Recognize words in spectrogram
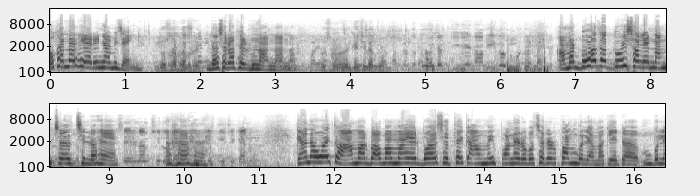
ওখানের হিয়ারিং আমি যাইনি। দোসরা ফের না না না। আমার দু হাজার দুই সালের নাম ছিল হ্যাঁ। এর নাম ছিল তারপর নোটিশ দিয়েছে কেন কেন? ওই তো আমার বাবা মায়ের বয়সের থেকে আমি পনেরো বছরের কম বলে আমাকে এটা বলে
